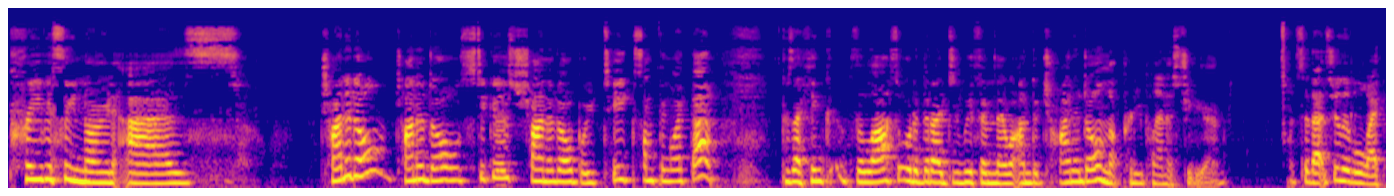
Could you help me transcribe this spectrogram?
previously known as China Doll, China Doll stickers, China Doll Boutique, something like that. Because I think the last order that I did with them, they were under China Doll, not Pretty Planner Studio. So that's your little like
